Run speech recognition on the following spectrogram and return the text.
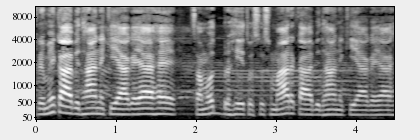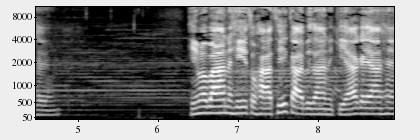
कृमि का विधान किया गया है, समुद्र हेतु सुषमार का विधान किया गया है। हिमवान हेतु हाथी का विधान किया गया है,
